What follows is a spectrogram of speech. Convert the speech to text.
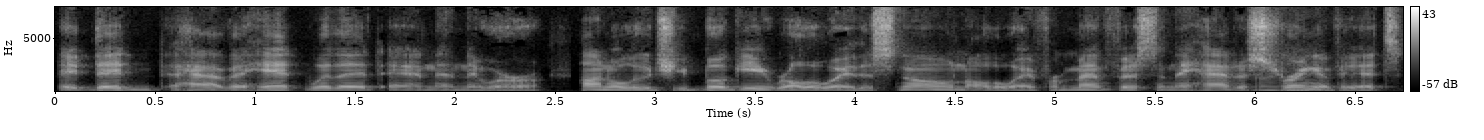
it did have a hit with it, and then there were Honaloochie Boogie, Roll Away the Stone, all the way from Memphis, and they had a string mm-hmm. of hits.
